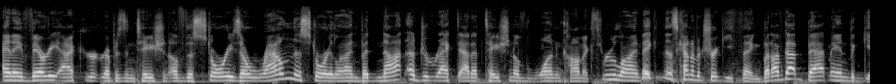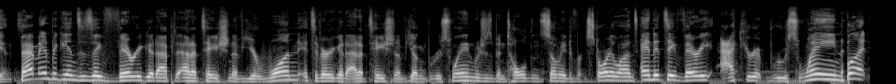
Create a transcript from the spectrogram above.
and a very accurate representation of the stories around the storyline, but not a direct adaptation of one comic through line, making this kind of a tricky thing. But I've got Batman Begins. Batman Begins is a very good adaptation of Year One. It's a very good adaptation of young Bruce Wayne, which has been told in so many different storylines, and it's a very accurate Bruce Wayne. But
